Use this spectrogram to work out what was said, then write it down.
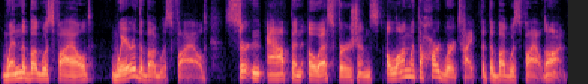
when the bug was filed, where the bug was filed, certain app and OS versions, along with the hardware type that the bug was filed on.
